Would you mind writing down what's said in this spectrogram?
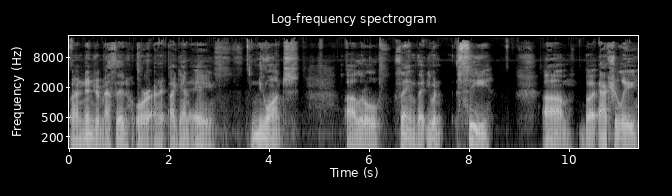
a ninja method or an, again, a nuance, uh, little thing that you wouldn't see, um, but actually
